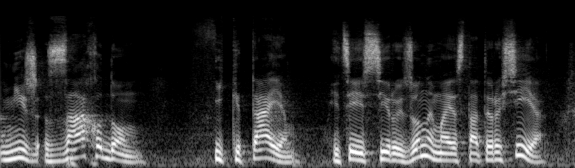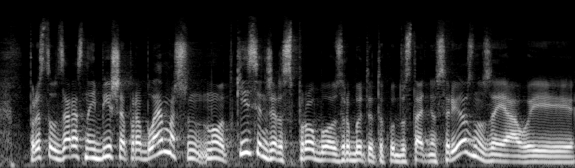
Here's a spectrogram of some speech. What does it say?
між Заходом і Китаєм? І цією сірою зоною має стати Росія. Просто зараз найбільша проблема, що ну, от Кісінджер спробував зробити таку достатньо серйозну заяву і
